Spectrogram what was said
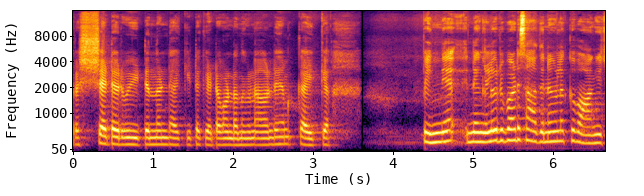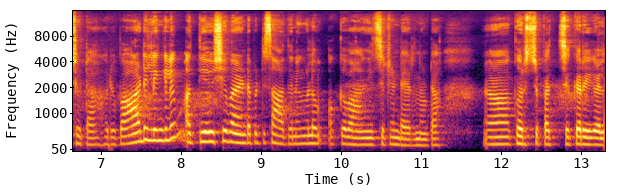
ഫ്രഷ് ആയിട്ട് ഒരു വീട്ടിൽ നിന്ന് ഉണ്ടാക്കിയിട്ടൊക്കെ കേട്ടോ കൊണ്ടുവന്നിരിക്കണം അതുകൊണ്ട് നമുക്ക് കഴിക്കാം. പിന്നെ ഞങ്ങൾ ഒരുപാട് സാധനങ്ങളൊക്കെ വാങ്ങിച്ചു കേട്ടോ ഒരുപാടില്ലെങ്കിലും അത്യാവശ്യം വേണ്ടപ്പെട്ട സാധനങ്ങളും ഒക്കെ വാങ്ങിച്ചിട്ടുണ്ടായിരുന്നു കേട്ടോ കുറച്ച് പച്ചക്കറികൾ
